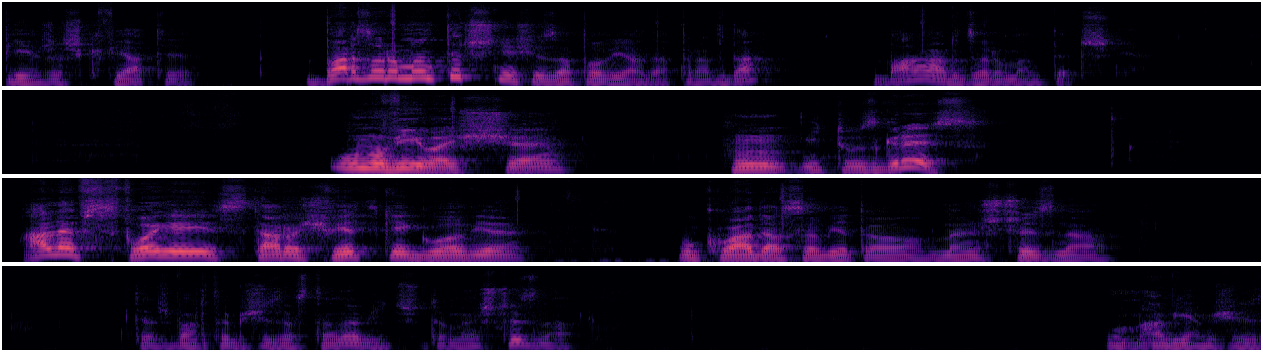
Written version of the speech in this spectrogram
Bierzesz kwiaty. Bardzo romantycznie się zapowiada, prawda? Bardzo romantycznie. Umówiłeś się, hmm, i tu zgryz. Ale w swojej staroświeckiej głowie układa sobie to mężczyzna. Też warto by się zastanowić, czy to mężczyzna umawiam się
